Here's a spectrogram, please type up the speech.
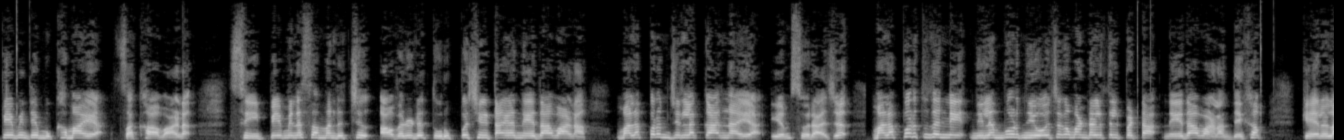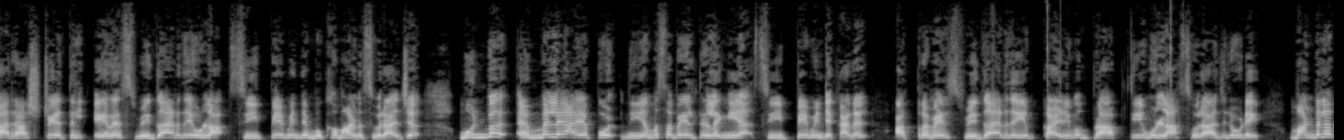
പി എമ്മിന്റെ മുഖമായ സഖാവാണ്. സി പി എമ്മിനെ സംബന്ധിച്ച് അവരുടെ തുറുപ്പ് ചീട്ടായ നേതാവാണ് മലപ്പുറം ജില്ലക്കാരനായ എം സ്വരാജ്. മലപ്പുറത്ത് തന്നെ നിലമ്പൂർ നിയോജക മണ്ഡലത്തിൽപ്പെട്ട നേതാവാണ് അദ്ദേഹം. കേരള രാഷ്ട്രീയത്തിൽ ഏറെ സ്വീകാര്യതയുള്ള സി പി എമ്മിന്റെ മുഖമാണ് സ്വരാജ്. മുൻപ് എം എൽ എ ആയപ്പോൾ നിയമസഭയിൽ തിളങ്ങിയ സി പി എമ്മിന്റെ കനൽ അത്രമേൽ സ്വീകാര്യതയും കഴിവും പ്രാപ്തിയുമുള്ള സ്വരാജിലൂടെ മണ്ഡലം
